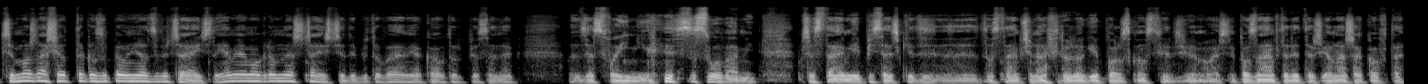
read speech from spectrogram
czy można się od tego zupełnie odzwyczaić? No ja miałem ogromne szczęście. Debiutowałem jako autor piosenek ze swoimi słowami. Przestałem je pisać, kiedy e, dostałem się na filologię polską, stwierdziłem właśnie. Poznałem wtedy też Jonasza Koftę,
